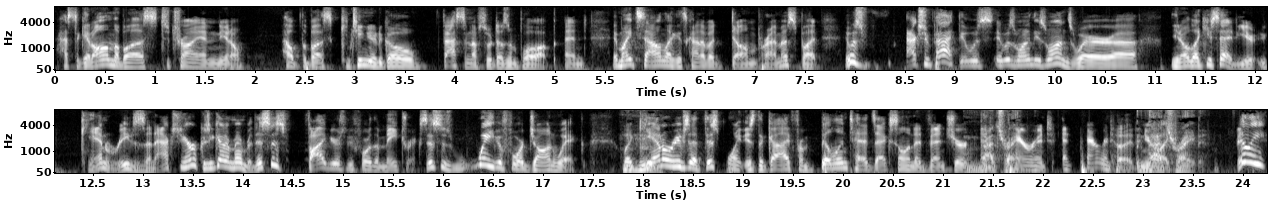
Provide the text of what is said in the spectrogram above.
has to get on the bus to try and you know help the bus continue to go fast enough so it doesn't blow up. And it might sound like it's kind of a dumb premise, but it was action packed. It was it was one of these ones where uh, you know, like you said, you're. Keanu Reeves is an action hero because you got to remember this is five years before the Matrix. This is way before John Wick. Like Keanu Reeves at this point is the guy from Bill and Ted's Excellent Adventure That's and right. Parent and Parenthood, and you're That's like, right. really?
